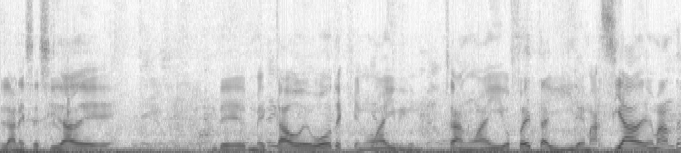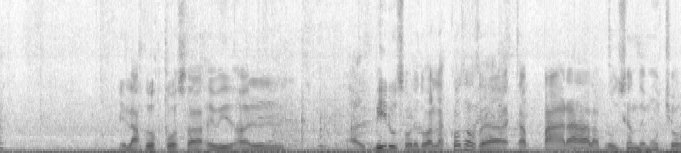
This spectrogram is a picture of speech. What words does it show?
la necesidad de mercado de botes, que no hay, o sea, no hay oferta y demasiada demanda. Eh, las dos cosas debido al, al virus, sobre todas las cosas, o sea, está parada la producción de muchos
